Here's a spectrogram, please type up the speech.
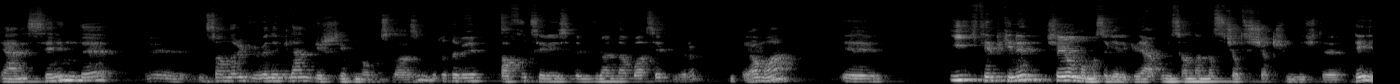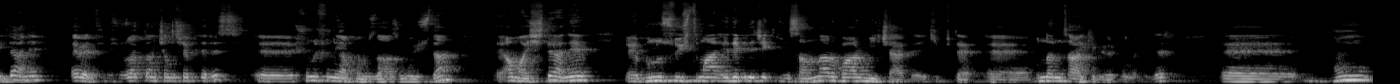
Yani senin de insanlara güvenebilen bir yapının olması lazım. Burada tabii saflık seviyesinde bir güvenden bahsetmiyorum. E, ama e, ilk tepkinin şey olmaması gerekiyor. Ya bu insanlar nasıl çalışacak şimdi işte değil de hani evet biz uzaktan çalışabiliriz. E, şunu şunu yapmamız lazım o yüzden. E, ama işte hani e, bunu suistimal edebilecek insanlar var mı içeride ekipte? E, bunların takibi olabilir. E, bu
